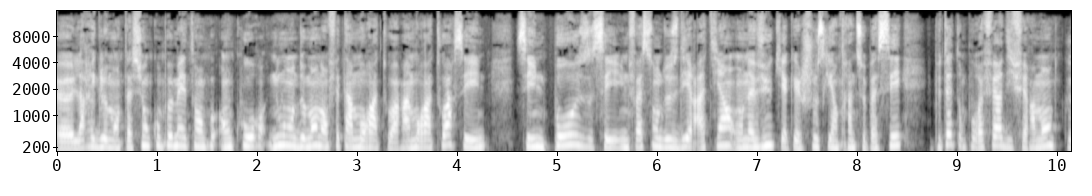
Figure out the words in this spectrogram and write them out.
euh, la réglementation qu'on peut mettre en, cours. Nous, on demande en fait un moratoire. Un moratoire, c'est une, c'est une pause, c'est une façon de se dire ah tiens, on a vu qu'il y a quelque chose qui est en train de se passer. Peut-être on pourrait faire différemment que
